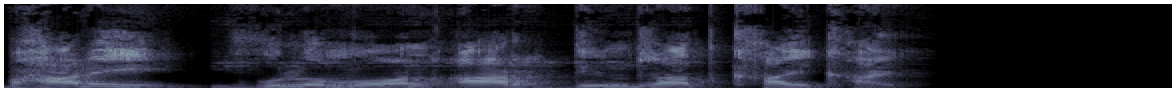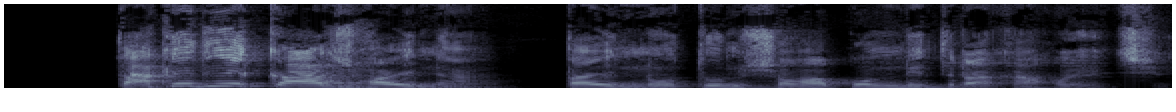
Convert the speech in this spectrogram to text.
ভারী ভুলো মন আর দিনরাত খাই খায়। তাকে দিয়ে কাজ হয় না, তাই নতুন সভাপণ্ডিত রাখা হয়েছে।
